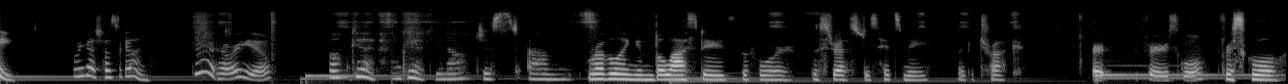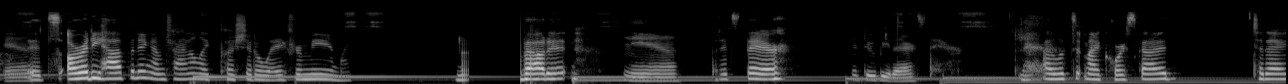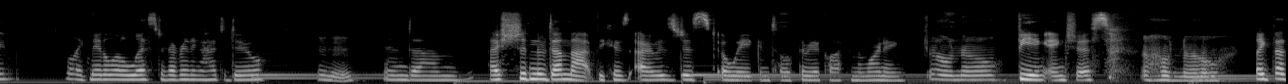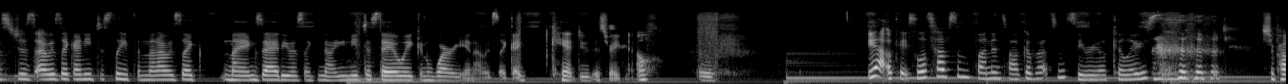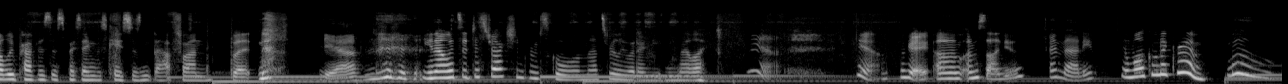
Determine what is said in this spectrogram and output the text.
Hey! Oh my gosh, how's it going? Good. How are you? Oh, I'm good. I'm good. You know, just um, reveling in the last days before the stress just hits me like a truck Or for school? for school. Yeah. It's already happening. I'm trying to like push it away from me and like not about it, Yeah. but it's there. It do be there. It's there. I looked at my course guide today, like made a little list of everything I had to do. Mm-hmm. And um, I shouldn't have done that because I was just awake until three o'clock in the morning, Oh no. being anxious. Oh no. like that's just I was like I need to sleep, and then I was like my anxiety was like no, you need to stay awake and worry, and I was like I can't do this right now. Oof. Yeah, okay, so let's have some fun and talk about some serial killers. Should probably preface this by saying this case isn't that fun, but yeah. you know it's a distraction from school, and that's really what I need in my life. yeah. Yeah. Okay. Um, I'm Saaniya, I'm Maddie. and welcome to Grim. Woo.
